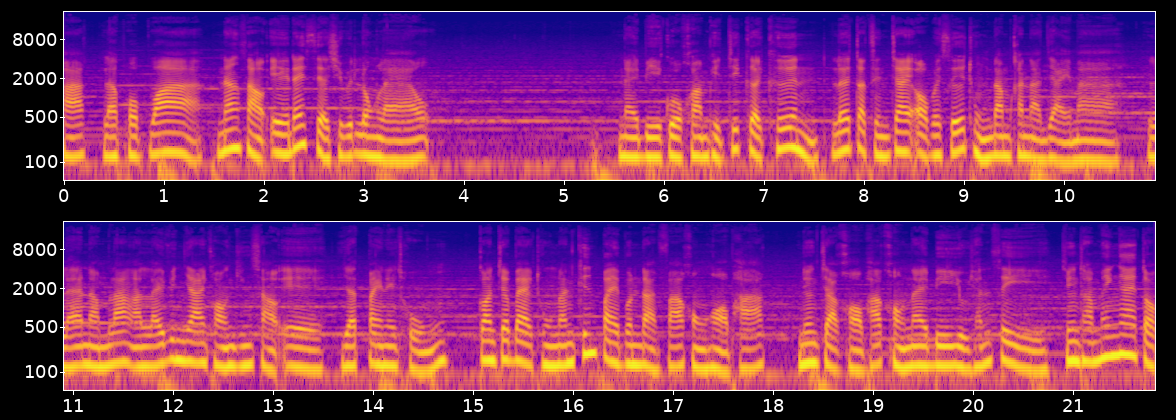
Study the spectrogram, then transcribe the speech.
พัก และพบว่านางสาวเอได้เสียชีวิตลงแล้วนายบีกลัวความผิดที่เกิดขึ้น เลยตัดสินใจออกไปซื้อถุงดำขนาดใหญ่มา และนำร่างอันไร้วิญญาณของหญิงสาวเอ ยัดไปในถุง ก่อนจะแบกถุงนั้นขึ้นไปบนดาดฟ้าของหอพัก เนื่องจากหอพักของนายบีอยู่ชั้น 4 จึงทำให้ง่ายต่อ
